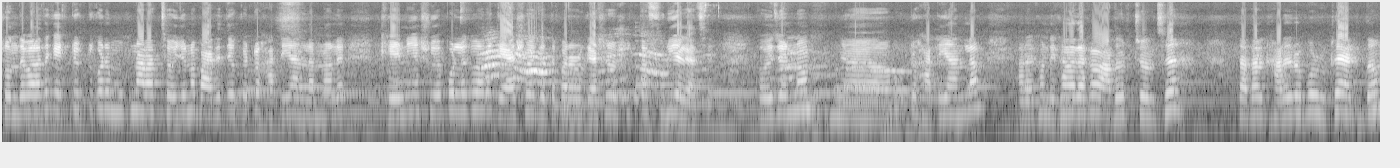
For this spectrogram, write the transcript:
সন্ধেবেলা থেকে একটু একটু করে মুখ নাড়াচ্ছে, ওই জন্য বাইরে দিয়ে ওকে একটু হাঁটিয়ে আনলাম, নাহলে খেয়ে নিয়ে শুয়ে পড়লে কি হবে গ্যাস হয়ে যেতে পারে, ওর গ্যাসের ওষুধটা ফুরিয়ে গেছে। ওই জন্য একটু হাঁটিয়ে আনলাম, আর এখন এখানে দেখো আদর চলছে, দাদার ঘাড়ের ওপর উঠে একদম।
